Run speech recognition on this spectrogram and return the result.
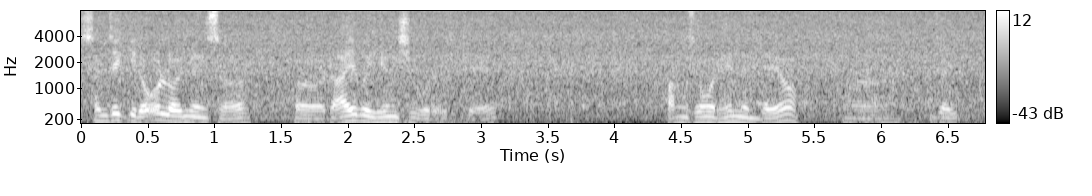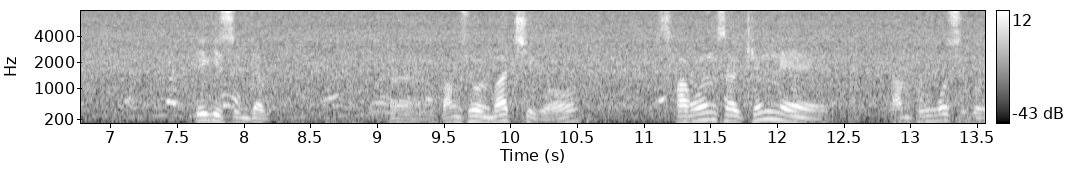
선제길에 올라오면서 어, 라이브 형식으로 이렇게 방송을 했는데요. 어, 이제 여기서 이제 어, 방송을 마치고 상원사 경내 단풍 모습은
